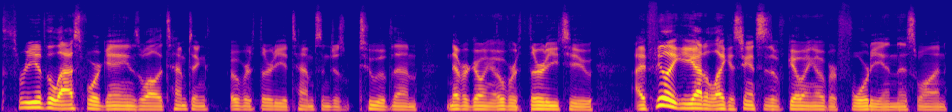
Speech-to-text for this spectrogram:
three of the last four games while attempting over 30 attempts and just two of them never going over 32. I feel like you got to like his chances of going over 40 in this one.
